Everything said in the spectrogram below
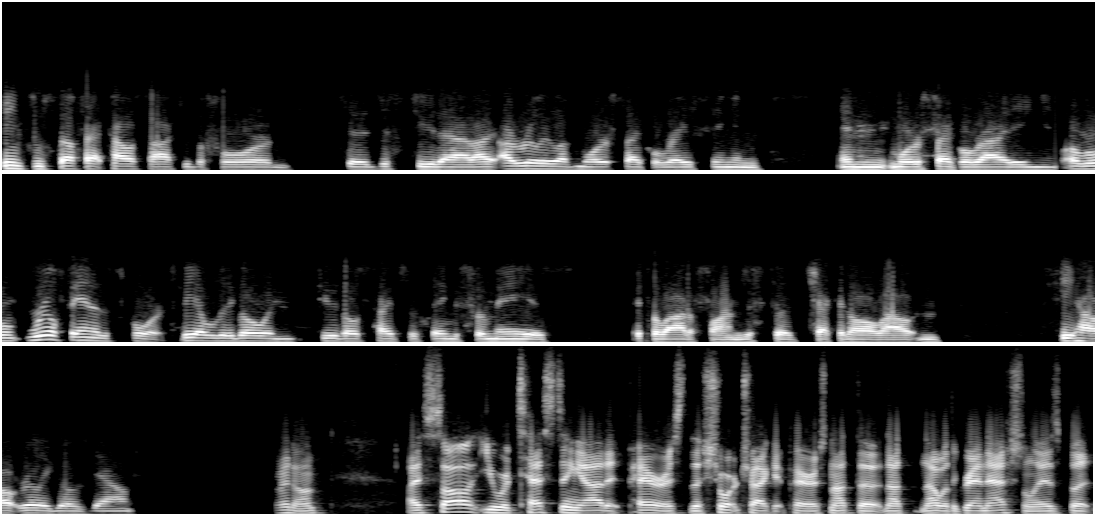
seen some stuff at Kawasaki before, and to just do that, I, I really love motorcycle racing and and motorcycle riding. I'm a real fan of the sport. To be able to go and do those types of things for me is it's a lot of fun just to check it all out and see how it really goes down. Right on. I saw you were testing out at Paris, the short track at Paris, not the not not where the Grand National is, but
